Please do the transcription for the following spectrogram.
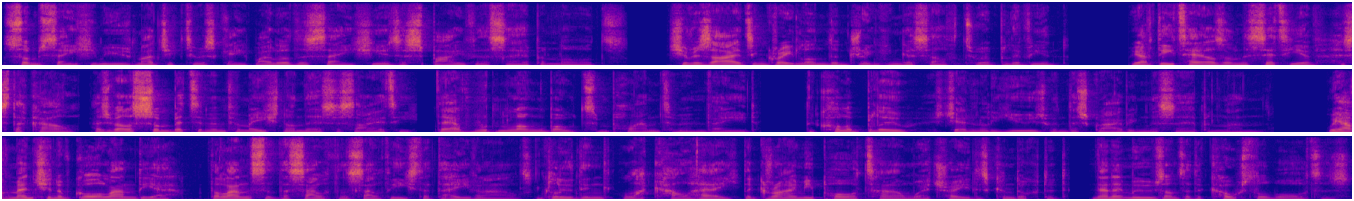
Some say she used magic to escape, while others say she is a spy for the Serpent Lords. She resides in Great London drinking herself to oblivion. We have details on the city of Hystakal, as well as some bits of information on their society. They have wooden longboats and plan to invade. The colour blue is generally used when describing the Serpent Land. We have mention of Gorlandia, the lands to the south and southeast of the Haven Isles, including Lac Calhei, the grimy port town where trade is conducted. Then it moves on to the coastal waters.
